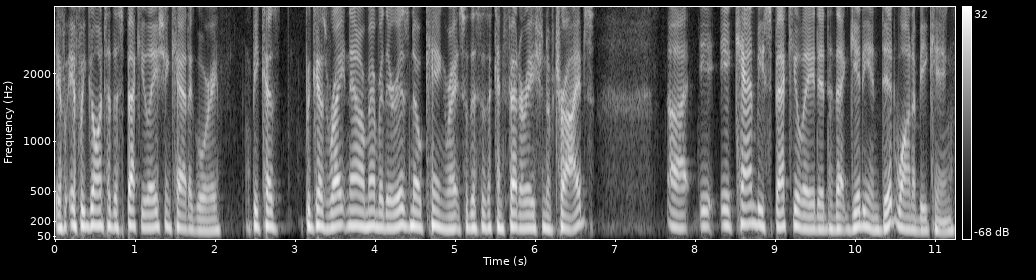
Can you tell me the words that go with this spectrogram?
If if we go into the speculation category, because because right now, remember, there is no king, right? So this is a confederation of tribes. Uh, it, it can be speculated that Gideon did want to be king,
